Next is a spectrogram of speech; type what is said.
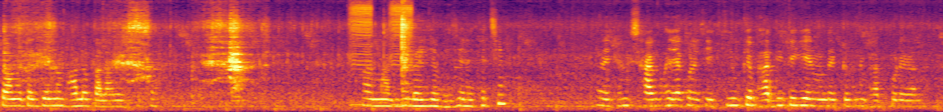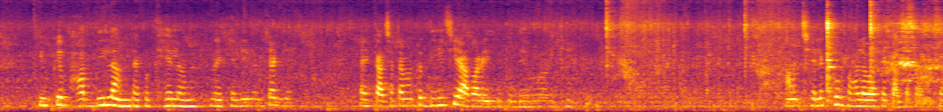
টমেটোর জন্য ভালো কালার এসেছে। আর মাছগুলো এই যে ভেজে রেখেছি। আর এখানে শাক ভাজা করেছি। কিউকে ভাত দিতে গিয়ে এর মধ্যে একটুখানি ভাত পড়ে গেল। কিউকে ভাত দিলাম, দেখো খেলো না, রেখে দিল, যাকে এই কাঁচা টমেটো দিয়েছি, আবার এই দুটো দেবো আর কি। আমার ছেলে খুব ভালোবাসে কাঁচা টমেটো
